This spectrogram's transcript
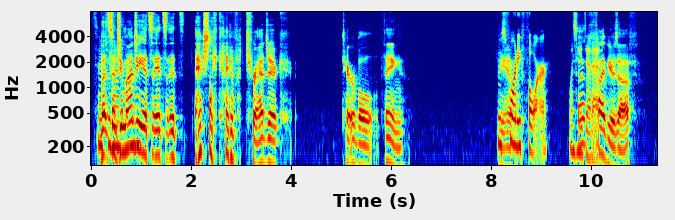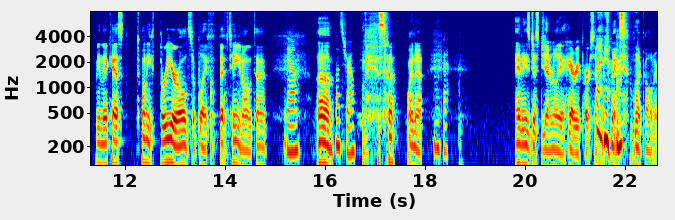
So But so Jumanji, it's it's it's actually kind of a tragic, terrible thing. He was Yeah. 44 when So he did it. Five years off. I mean, they cast 23 year olds to play 15 all the time. Yeah. Um, That's true. So why not? Okay. And he's just generally a hairy person, which makes him look older,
